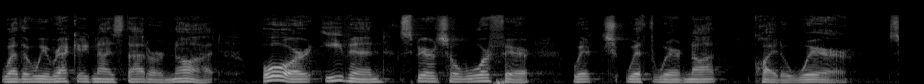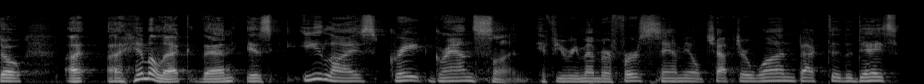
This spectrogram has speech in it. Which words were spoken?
whether we recognize that or not, or even spiritual warfare, which with we're not quite aware. So uh, Ahimelech then is Eli's great grandson. If you remember 1 Samuel chapter 1, back to the days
